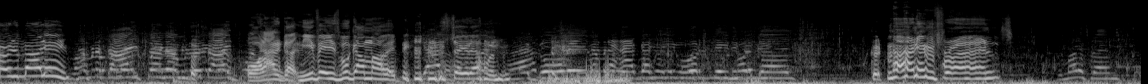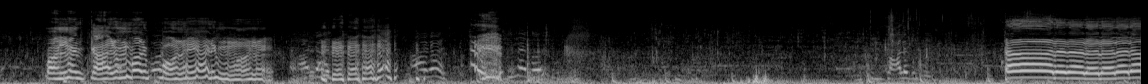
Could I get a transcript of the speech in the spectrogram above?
everybody ഓളാർക്ക നീ ഫേസ്ബുക്ക് അമ്മാവൻ ഇൻസ്റ്റാഗ്രാം ഗുഡ് മോർണിംഗ് ഫ്രണ്ട്സ് പണക്കാരും പോണയാടി മോനെ ആ, ലാ, ലാ, ലാ, ലാ, ലാ,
